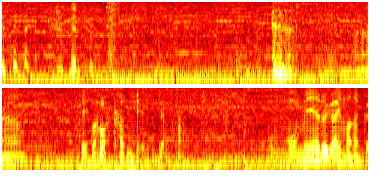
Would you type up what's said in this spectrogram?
ネルフ。エヴァわかんねえんだよなもうメールが今なんか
